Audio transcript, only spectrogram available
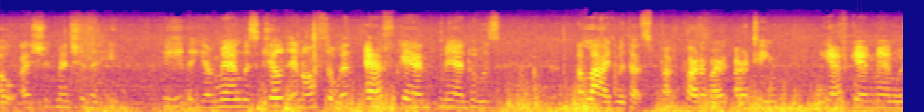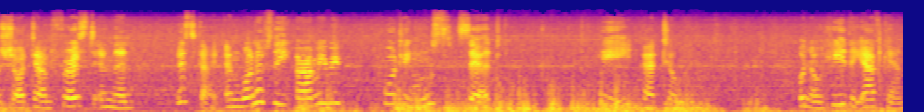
oh, I should mention that he, He, the young man, was killed, and also an Afghan man who was allied with us, part of our, our team. The Afghan man was shot down first, and then this guy. And one of the army reportings said he, Pat Tillman, oh no, he, the Afghan,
